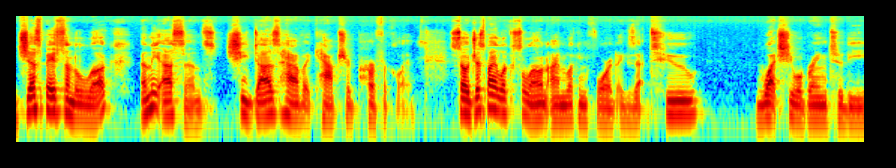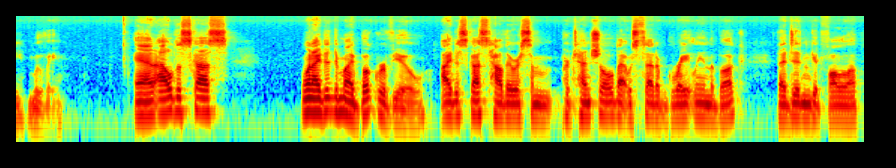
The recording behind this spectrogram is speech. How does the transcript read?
just based on the look and the essence, she does have it captured perfectly. So just by looks alone, I'm looking forward to what she will bring to the movie. And I'll discuss when I did my book review, I discussed how there was some potential that was set up greatly in the book that didn't get follow up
